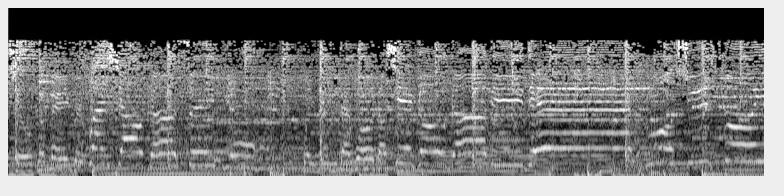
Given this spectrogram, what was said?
九个玫瑰欢笑的岁月，会等待我到邂逅的地点，抹去所有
